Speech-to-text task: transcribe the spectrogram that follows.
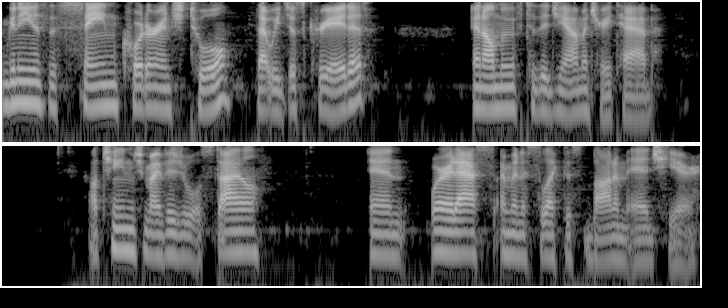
I'm going to use the same quarter inch tool that we just created and I'll move to the geometry tab. I'll change my visual style and where it asks I'm going to select this bottom edge here.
